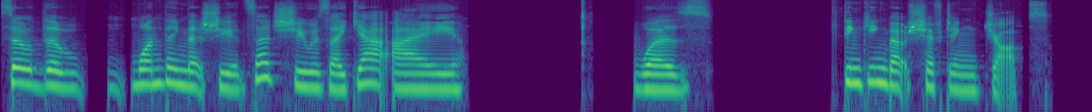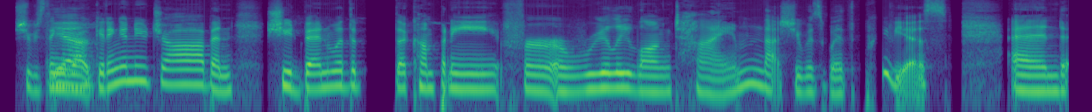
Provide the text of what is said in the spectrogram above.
so the one thing that she had said, she was like, Yeah, I was thinking about shifting jobs. She was thinking Yeah. about getting a new job and she'd been with the the company for a really long time that she was with previous and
